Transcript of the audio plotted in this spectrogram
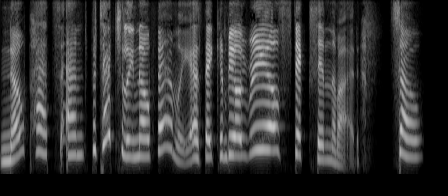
no pets, and potentially no family, as they can be real sticks in the mud. So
